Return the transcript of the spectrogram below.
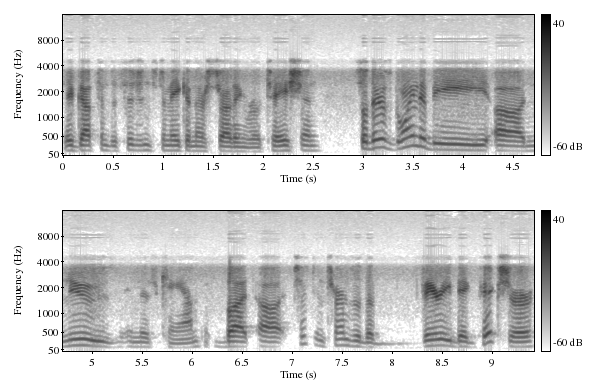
They've got some decisions to make in their starting rotation. So there's going to be uh, news in this camp, but uh, just in terms of the very big picture,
